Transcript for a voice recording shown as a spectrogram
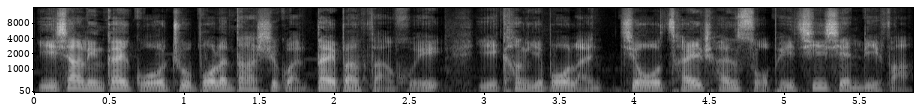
已下令该国驻波兰大使馆代办返回，以抗议波兰就财产索赔期限立法。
